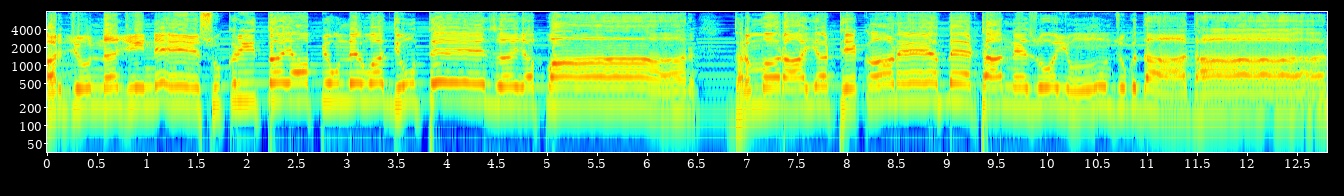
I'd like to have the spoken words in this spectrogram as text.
અર્જુનજીને સુકૃત આપ્યું ને વધ્યું તેજ અપાર. ધર્મરાય ઠેકાણે બેઠા ને જોયું જુગદાધાર.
